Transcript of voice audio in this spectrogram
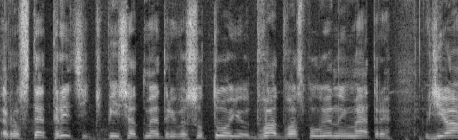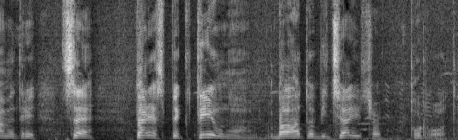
Росте 30-50 метрів висотою, 2-2,5 метри в діаметрі. Це перспективна, багатообіцяюча порода.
